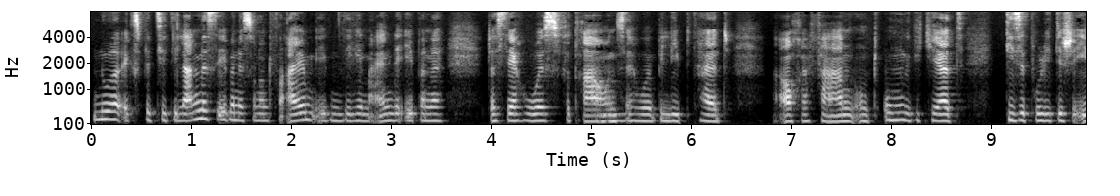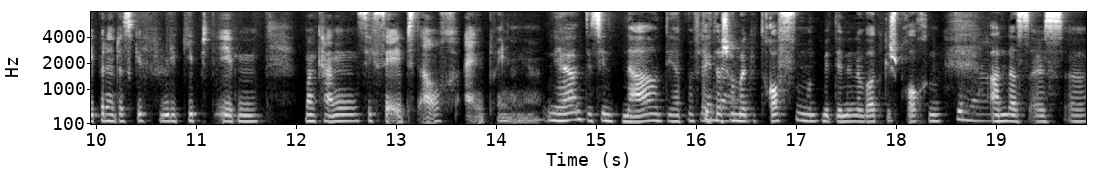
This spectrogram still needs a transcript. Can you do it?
nur explizit die Landesebene, sondern vor allem eben die Gemeindeebene, da sehr hohes Vertrauen, mhm. sehr hohe Beliebtheit auch erfahren und umgekehrt diese politische Ebene das Gefühl gibt eben, man kann sich selbst auch einbringen. Ja, ja und die sind nah und die hat man vielleicht genau. auch schon mal getroffen und mit denen ein Wort gesprochen, genau. anders als äh,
